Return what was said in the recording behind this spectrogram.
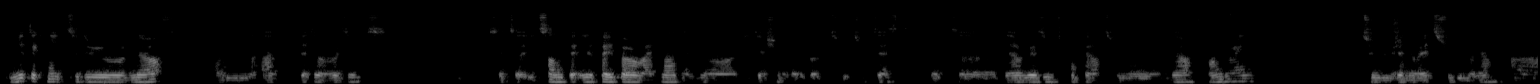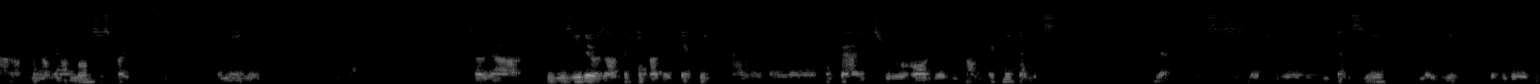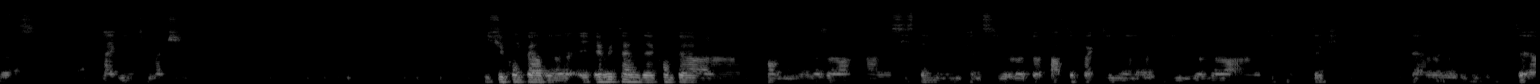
new technique to do nerf and have better results. So it's, uh, it's on paper right now, there's no application available to, to test, but uh, their results compared to nerf rendering to generate 3D model uh, of an environment is quite amazing. So there are, in these videos are talking about the technique uh, and uh, compare it to all the different technique and it's yeah like you, you can see, maybe the video is not lagging too much. If you compare the, every time they compare uh, from another uh, system, you can see a lot of artifacts in, uh, in the other tech. Their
